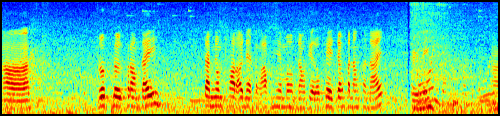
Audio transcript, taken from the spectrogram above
អឺរថភ្លើងក្រោមដីចាំខ្ញុំថតឲ្យអ្នកទាំងអស់គ្នាមើលម្ដងទៀត okay អញ្ចឹងប៉ុណ្ណឹងសិនហើយពេលនេះអឺ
